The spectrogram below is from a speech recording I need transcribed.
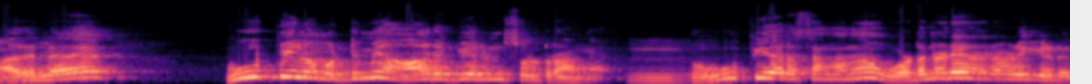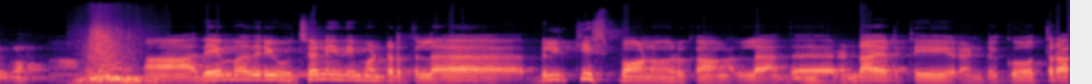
அதுல ஊபியில மட்டுமே ஆறு பேருன்னு சொல்றாங்க. இப்போ ஊபி அரசாங்கம் தான் உடனடியாக நடவடிக்கை எடுக்கணும். அதே மாதிரி உச்சநீதிமன்றத்துல பில்கிஸ் பானு இருக்காங்கல்ல அந்த ரெண்டாயிரத்தி ரெண்டு கோத்ரா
